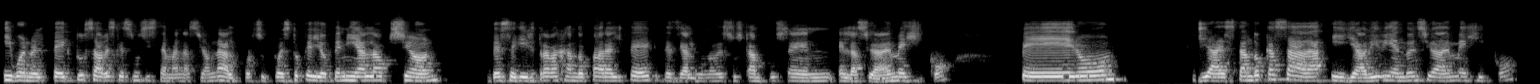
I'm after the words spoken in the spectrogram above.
Y bueno, el TEC, tú sabes que es un sistema nacional. Por supuesto que yo tenía la opción de seguir trabajando para el TEC desde alguno de sus campus en, en la Ciudad de México, pero ya estando casada y ya viviendo en Ciudad de México,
